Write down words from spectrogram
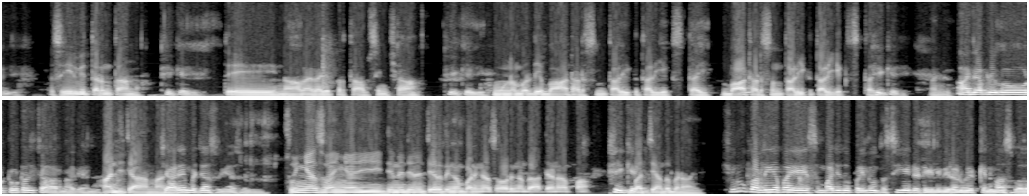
ਹਾਂਜੀ। ਤਹਿਸੀਲ ਵੀ ਤਰਨਤਾਰਨ। ਠੀਕ ਹੈ ਜੀ। ਤੇ ਨਾਮ ਹੈਗਾ ਜੀ ਪ੍ਰਤਾਪ ਸਿੰਘ ਸ਼ਾਹ। ਠੀਕ ਹੈ ਜੀ। ਫੋਨ ਨੰਬਰ ਦੀ 6248414127 6248414127 ਠੀਕ ਹੈ ਜੀ। ਹਾਂਜੀ। ਅੱਜ ਆਪਣੇ ਕੋਲ ਟੋਟਲ 4 ਨਾਗੇ ਹਨ ਹਾਂਜੀ ਚਾਰ ਨਾਲ ਚਾਰੇ ਮੱਝਾਂ ਸੂਈਆਂ ਸੂਈਆਂ। ਸੂਈਆਂ ਸਵਾਈਆਂ ਜੀ ਜਿੰਨੇ ਜਿੰਨੇ ਚਿਰ ਦੀਆਂ ਬਣੀਆਂ ਸੌਰੀਆਂ ਦੱਸ ਦੇਣਾ ਆਪਾਂ। ਹੈ। ਬੱਚਿਆਂ ਤੋਂ ਜੀ। ਸ਼ੁਰੂ ਕਰ ਲਈਏ ਆਪਾਂ ਇਸ ਮੱਝ ਤੋਂ ਪਹਿਲਾਂ ਦੱਸੀਏ ਡਿਟੇਲ ਵੀਰਾਂ ਨੂੰ ਇਹ ਕਿੰਨਵਾਂ ਸਵਾ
